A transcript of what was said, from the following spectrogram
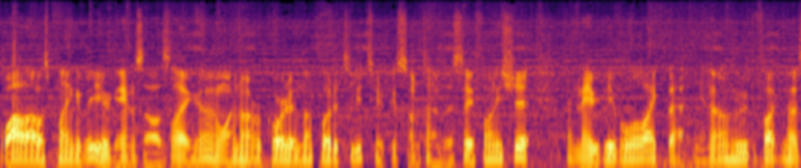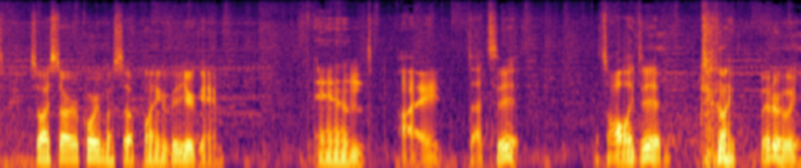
while I was playing a video game. So I was like, oh, why not record it and upload it to YouTube? Because sometimes I say funny shit, and maybe people will like that. You know, who the fuck knows? So I started recording myself playing a video game, and I that's it. That's all I did, like literally.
